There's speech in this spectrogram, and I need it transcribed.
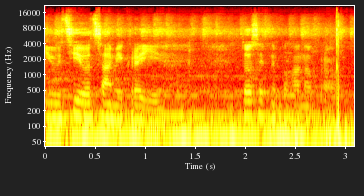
і оці от самі краї. Досить непогана вправа.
